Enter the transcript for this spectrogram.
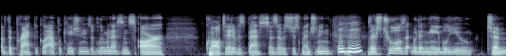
of the practical applications of luminescence are qualitative is best, as I was just mentioning. Mm-hmm. There's tools that would enable you to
